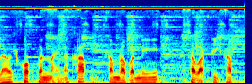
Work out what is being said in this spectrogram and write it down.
แล้วพบกันใหม่นะครับสำหรับวันนี้ สวัสดีครับ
